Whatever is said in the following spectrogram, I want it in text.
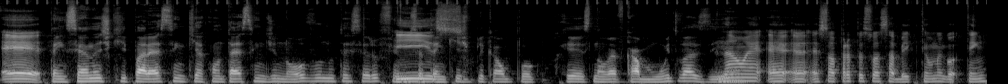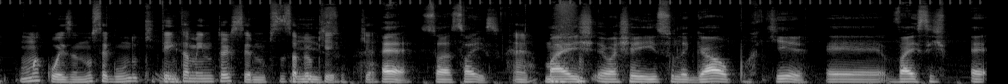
É. Tem cenas que parecem que acontecem de novo no terceiro filme. Isso. Você tem que explicar um pouco, porque senão vai ficar muito vazio. Não, é, é, é só pra pessoa saber que tem um negócio. Tem uma coisa no segundo que tem isso. também no terceiro. Não precisa saber isso. o que, que é. É, só, só isso. É. Mas eu achei isso legal porque é, vai se. É,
